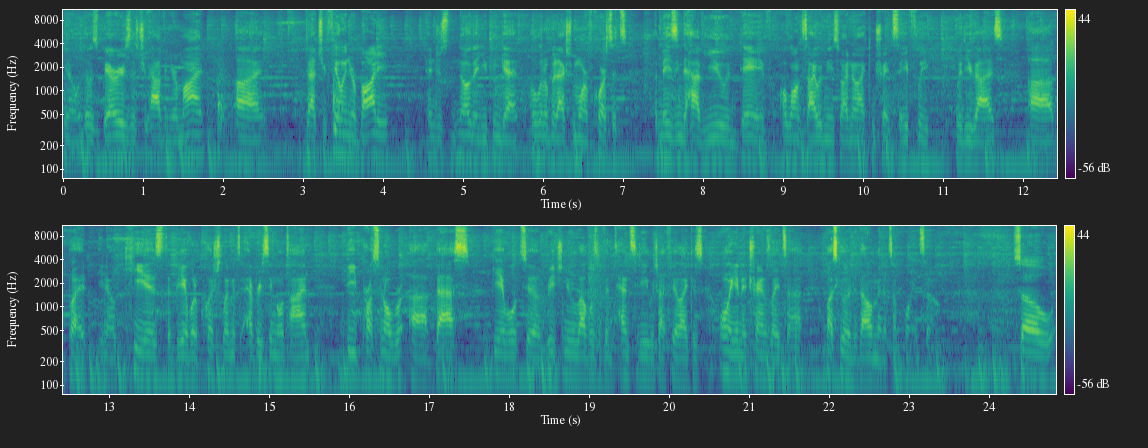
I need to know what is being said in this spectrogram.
you know those barriers that you have in your mind, uh, that you feel in your body, and just know that you can get a little bit extra more. Of course, it's amazing to have you and Dave alongside with me, so I know I can train safely with you guys. Uh, but you know, key is to be able to push limits every single time, be personal uh, best, be able to reach new levels of intensity, which I feel like is only going to translate to muscular development at some point. So. So,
